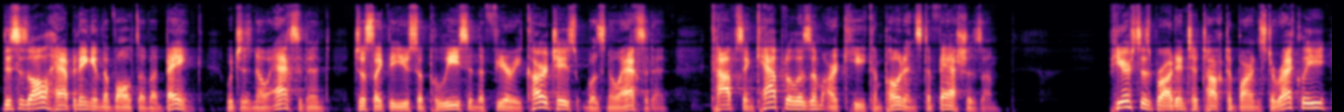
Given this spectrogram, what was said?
This is all happening in the vault of a bank, which is no accident, just like the use of police in the Fury car chase was no accident. Cops and capitalism are key components to fascism. Pierce is brought in to talk to Barnes directly,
